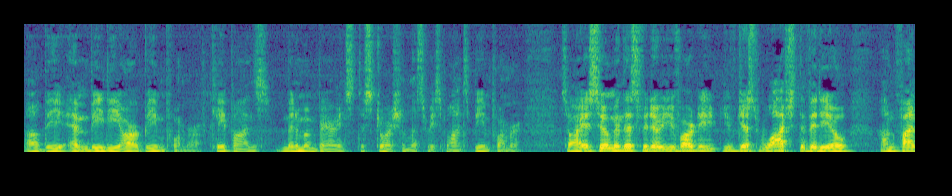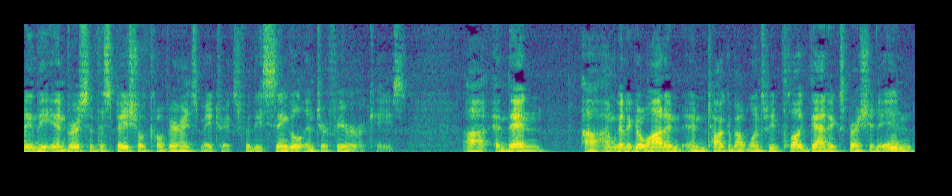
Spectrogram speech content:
of the MVDR beamformer, Capon's minimum variance distortionless response beamformer. So I assume in this video you've already you've just watched the video on finding the inverse of the spatial covariance matrix for the single interferer case, uh, and then uh, I'm going to go on and, and talk about once we plug that expression in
